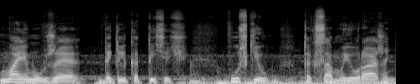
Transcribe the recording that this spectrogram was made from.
Маємо вже декілька тисяч пусків, так само і уражень,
